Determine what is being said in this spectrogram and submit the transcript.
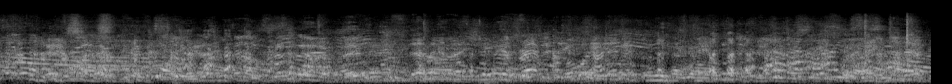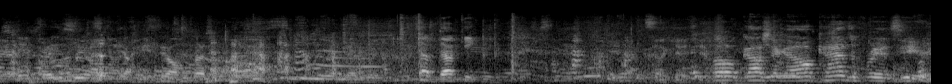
saying? What's up, Ducky? Oh gosh, I got all kinds of friends here.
